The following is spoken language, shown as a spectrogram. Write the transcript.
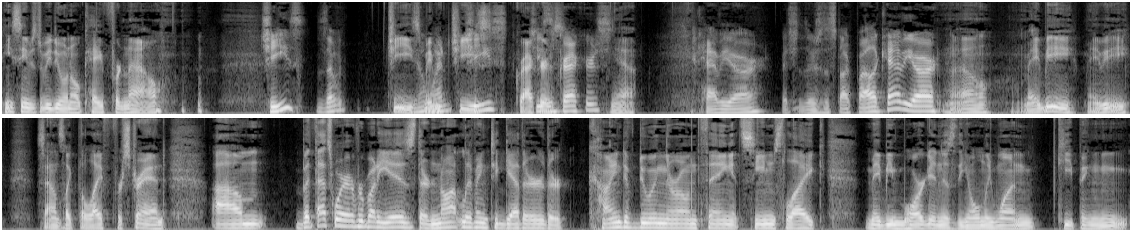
he seems to be doing okay for now. cheese? Is that what? Cheese, you know, maybe cheese, cheese, crackers, cheese crackers. Yeah, caviar. Bet you there's a stockpile of caviar. Well, maybe, maybe. Sounds like the life for Strand. Um, but that's where everybody is. They're not living together. They're kind of doing their own thing. It seems like maybe Morgan is the only one keeping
